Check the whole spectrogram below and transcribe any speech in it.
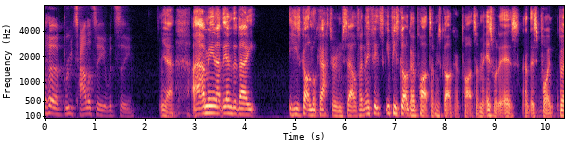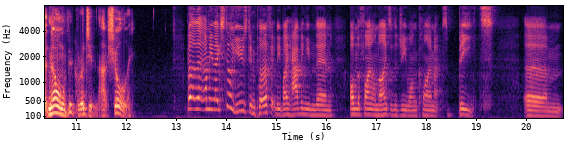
uh, brutality, it would seem. Yeah, I mean, at the end of the day, he's got to look after himself, and if it's if he's got to go part time, he's got to go part time. It is what it is at this point. But no one would begrudge him that, surely. But I mean, they still used him perfectly by having him then on the final night of the G1 climax beat um,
